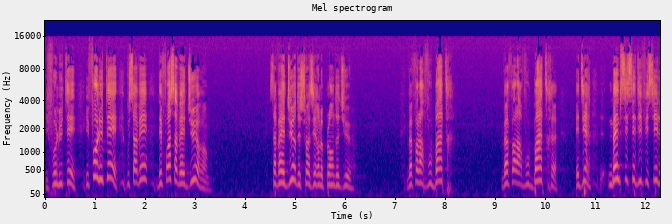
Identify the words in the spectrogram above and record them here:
Il faut lutter. Il faut lutter. Vous savez, des fois, ça va être dur. Ça va être dur de choisir le plan de Dieu. Il va falloir vous battre. Il va falloir vous battre et dire, même si c'est difficile,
